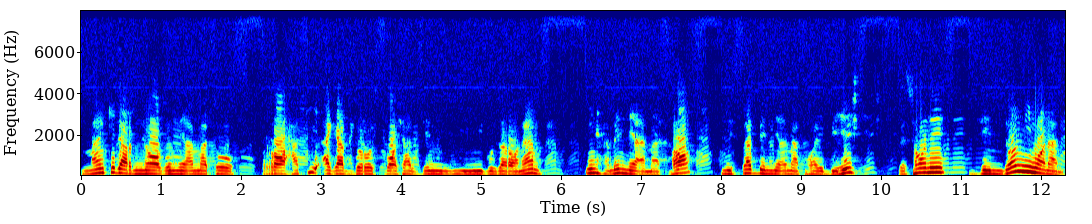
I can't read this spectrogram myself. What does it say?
من که در ناز و نعمت و راحتی اگر درست باشد زندگی میگذرانم این همه نعمت ها نسبت به نعمت های بهشت به سان زندان میمانند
